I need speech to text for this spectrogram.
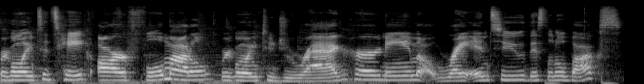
We're going to take our full model, we're going to drag her name right into this little box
